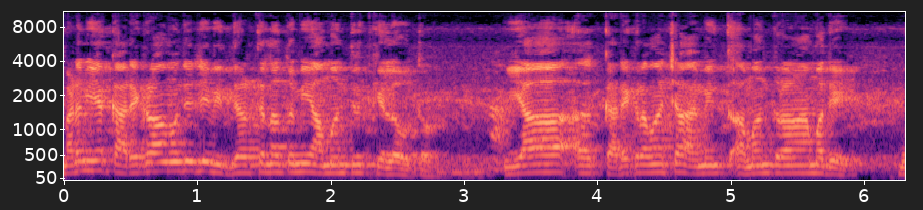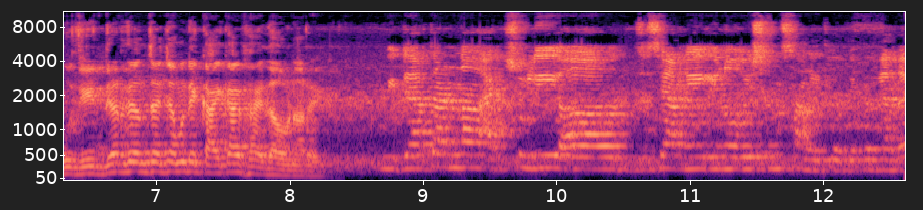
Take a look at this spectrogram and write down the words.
मॅडम या कार्यक्रमामध्ये जे विद्यार्थ्यांना तुम्ही आमंत्रित केलं होतं या कार्यक्रमाच्या आमिंत आमंत्रणामध्ये विद्यार्थ्यांचा याच्यामध्ये काय काय फायदा होणार आहे? विद्यार्थ्यांना ॲक्च्युली जसे आम्ही इनोव्हेशन सांगितले होते पहिल्यांदा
